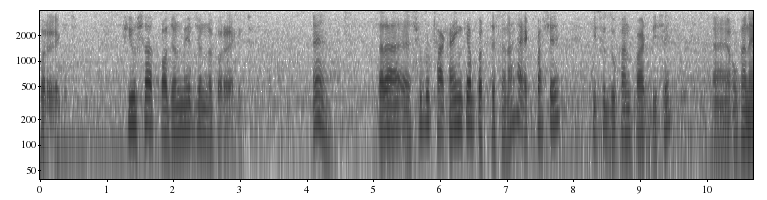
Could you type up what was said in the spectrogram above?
করে রেখেছে। ফিউচার প্রজন্মের জন্য করে রেখেছে। হ্যাঁ? তারা শুধু টাকা ইনকাম করতেছে না, এক পাশে কিছু দোকানপাট দিছে ওখানে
